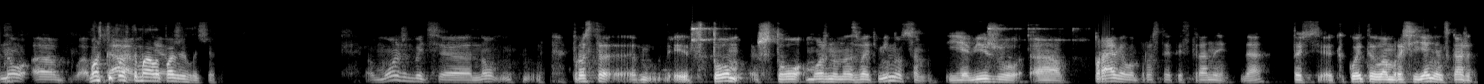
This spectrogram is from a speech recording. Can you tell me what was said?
ну, Может, ты просто мало пожил еще? Может быть, э, но просто э, в том, что можно назвать минусом, я вижу правила просто этой страны, да. То есть э, какой-то вам россиянин скажет,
